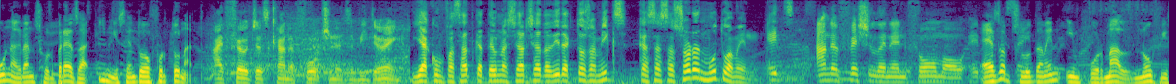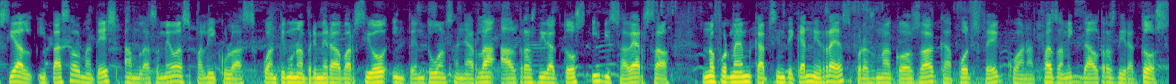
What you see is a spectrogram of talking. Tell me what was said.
una gran sorpresa i m'hi sento afortunat. I feel just kind of fortunate to be doing. I ha confessat que té una xarxa de directors amics que s'assessoren mútuament. It- És absolutament informal, no oficial, i passa el mateix amb les meves pel·lícules. Quan tinc una primera versió, intento ensenyar-la a altres directors i viceversa. No formem cap sindicat ni res, però és una cosa que pots fer quan et fas amic d'altres directors.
